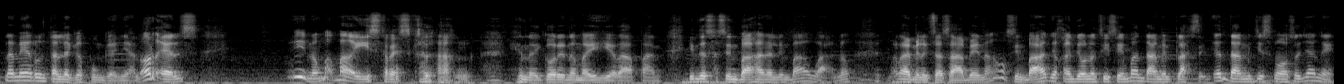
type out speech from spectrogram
na meron talaga pong ganyan. Or else, you know, ma- stress ka lang. You know, ikaw rin na mahihirapan. Hindi sa simbahan na limbawa, no? Marami nagsasabi na, oh, simbahan, yung hindi ako nagsisimba, ang daming plastic yan, daming chismoso dyan eh.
